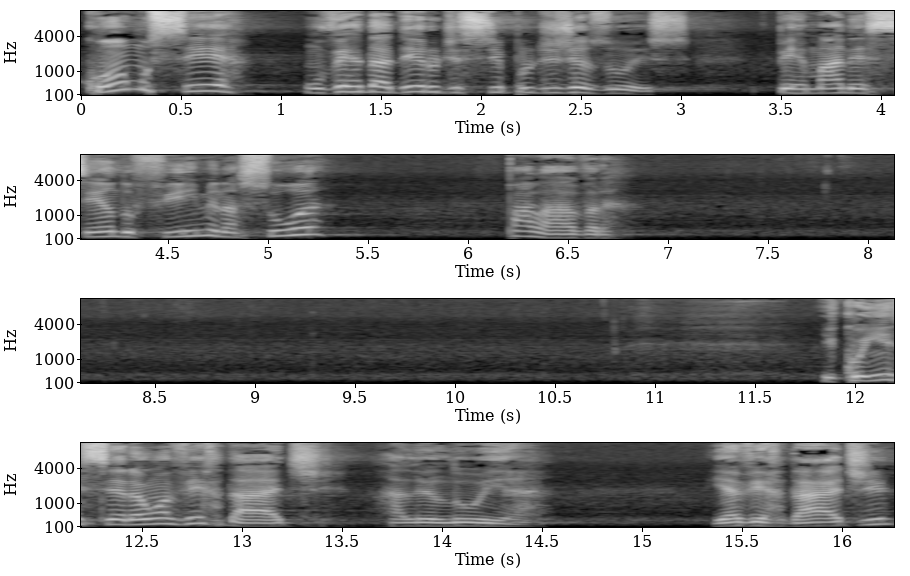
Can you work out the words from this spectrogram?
Como ser um verdadeiro discípulo de Jesus? Permanecendo firme na sua palavra. E conhecerão a verdade, aleluia, e a verdade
